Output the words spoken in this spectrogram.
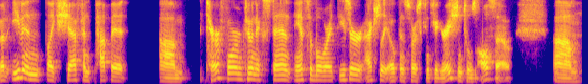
but even like chef and puppet um, terraform to an extent ansible right these are actually open source configuration tools also um,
